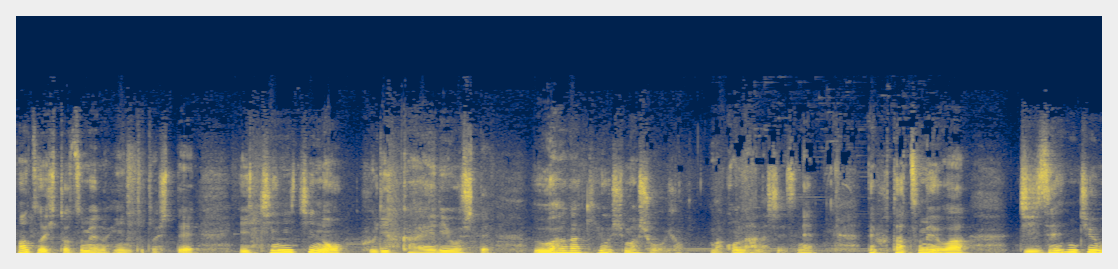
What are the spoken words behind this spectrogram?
まず1つ目のヒントとして、1日の振り返りをして上書きをしましょうよ。まあこんな話ですね。で、2つ目は、事前準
